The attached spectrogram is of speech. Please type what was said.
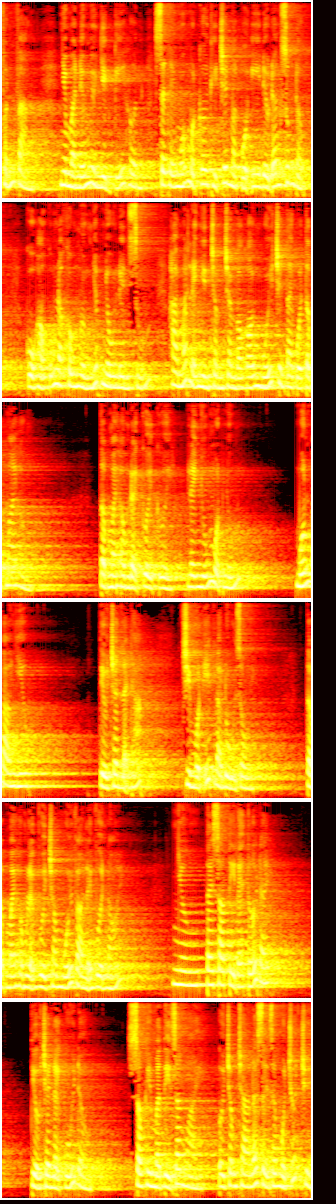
phấn vàng. Nhưng mà nếu như nhìn kỹ hơn, sẽ thấy mỗi một cơ thịt trên mặt của y đều đang rung động. Cổ họng cũng là không ngừng nhấp nhô lên xuống, hai mắt lại nhìn chằm chằm vào gói muối trên tay của tập mai hồng. Tập mai hồng lại cười cười, lại nhúng một nhúng muốn bao nhiêu? Tiểu chân lại đáp, chỉ một ít là đủ rồi tập mai hồng lại vừa cho muối vào lại vừa nói, nhưng tại sao tỷ lại tới đây? Tiểu Trần lại cúi đầu. Sau khi mà tỷ ra ngoài, ở trong trang đã xảy ra một chút chuyện.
